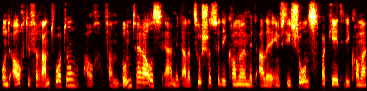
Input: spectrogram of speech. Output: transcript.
und auch die Verantwortung, auch vom Bund heraus, ja, mit alle Zuschüsse, die kommen, mit alle Investitionspakete, die kommen,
